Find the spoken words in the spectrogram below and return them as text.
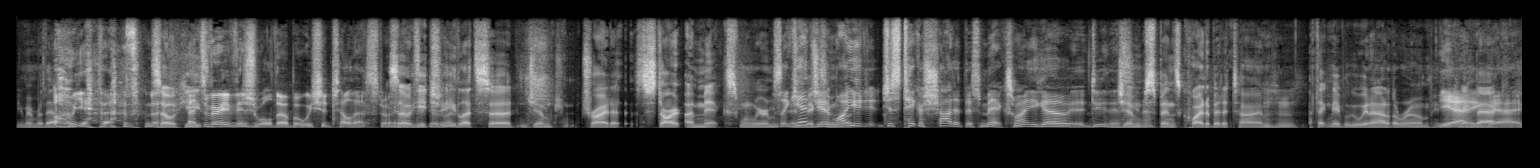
You remember that? oh one? yeah that was So he- that's very visual though but we should tell that story So That's he he lets uh, Jim try to start a mix when we were. It's like, yeah, Jim, why don't you just take a shot at this mix? Why don't you go do this? Jim you know? spends quite a bit of time. Mhm. I think maybe we went out of the room. He Yeah, came back. yeah,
